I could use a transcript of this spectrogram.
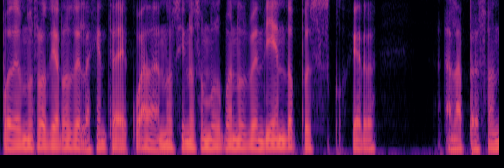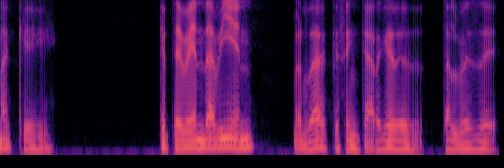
podemos rodearnos de la gente adecuada, ¿no? Si no somos buenos vendiendo, pues escoger a la persona que, que te venda bien, ¿verdad? Que se encargue de, tal vez de,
